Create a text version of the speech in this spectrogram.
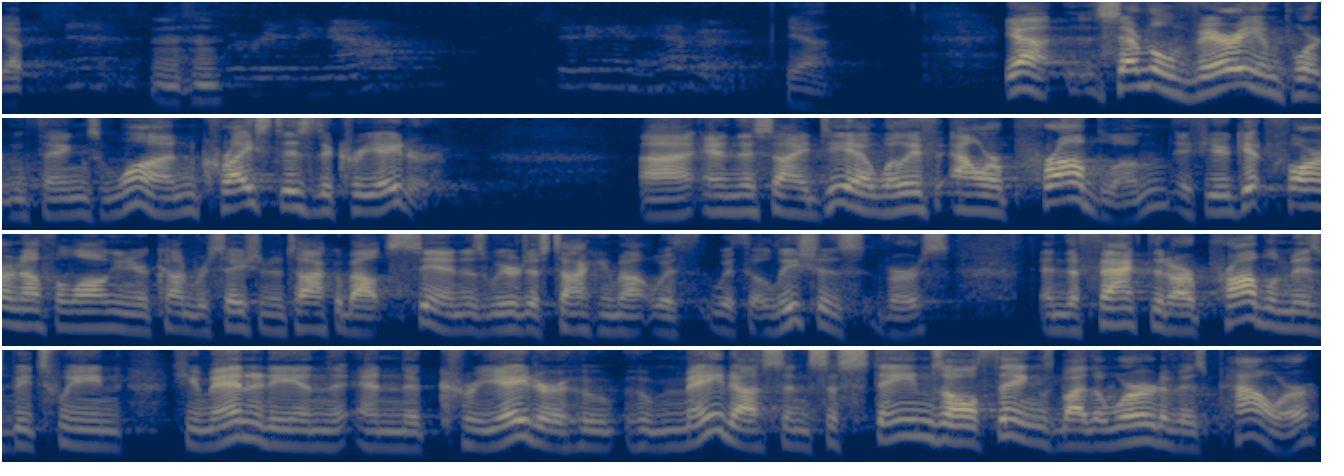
Yep. Mm-hmm. Where is he now? Sitting in heaven. Yeah. Yeah, several very important things. One, Christ is the creator. Uh, and this idea, well, if our problem, if you get far enough along in your conversation to talk about sin, as we were just talking about with, with Alicia's verse, and the fact that our problem is between humanity and the, and the creator who, who made us and sustains all things by the word of his power,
